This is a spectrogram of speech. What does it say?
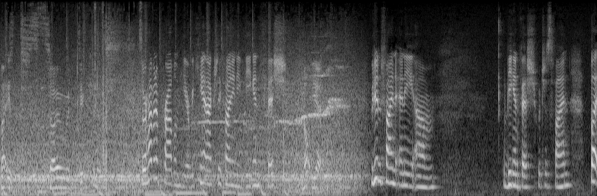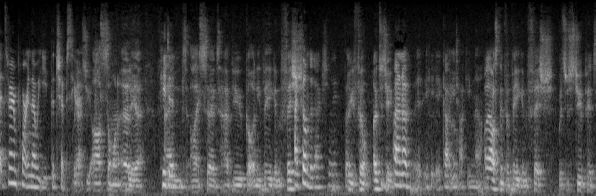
That is so ridiculous. So we're having a problem here. We can't actually find any vegan fish. Not yet. We didn't find any um, vegan fish, which is fine. But it's very important that we eat the chips We here. actually asked someone earlier. He did. And I said, "Have you got any vegan fish?" I filmed it actually, Oh, you filmed? Oh, did you? I don't know if it, it got you talking now. I asked him for vegan fish, which was stupid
